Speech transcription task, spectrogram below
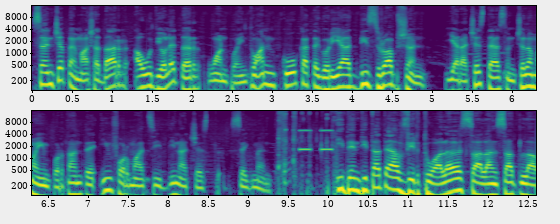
Să începem așadar Audio Letter 1.1 cu categoria Disruption, iar acestea sunt cele mai importante informații din acest segment. Identitatea virtuală s-a lansat la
